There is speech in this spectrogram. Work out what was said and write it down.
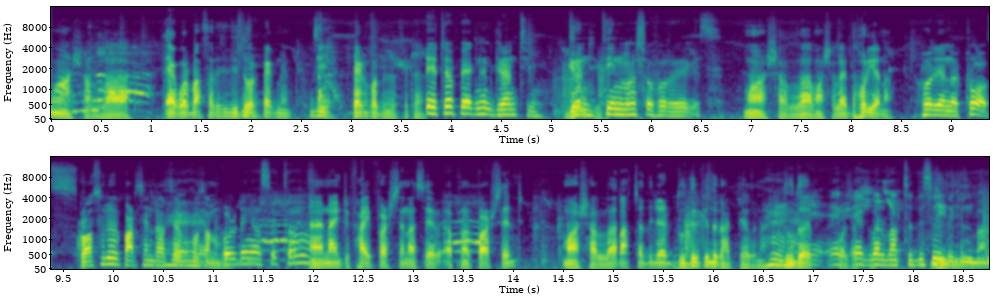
মাশাল্লাহ একবার বাচ্চা দিয়েছে দ্বিতীয়বার প্রেগনেন্ট জি। প্রেগনেন্ট কতদিন হচ্ছে এটা? এটা প্রেগনেন্ট গ্যারান্টি Guarantee? তিন মাস ওপর হয়ে গেছে। মাশাল্লাহ মাশাল্লাহ এটা হরিয়ানা? হরিয়ানার ক্রস ক্রস হলে পার্সেন্ট আছে পঁচানব্বই। হোল্ডিং আছে তো। নাইনটি ফাইভ পার্সেন্ট আছে আপনার পার্সেন্ট মাশাল্লাহ বাচ্চা দিলে দুধের কিন্তু ঘাটতি হবে না দুধ হয়। একবার বাচ্চা দিছে দেখেন বান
